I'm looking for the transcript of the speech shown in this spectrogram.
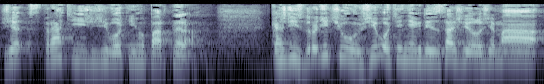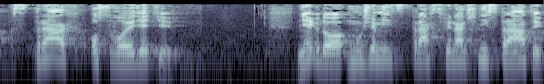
že ztratíš životního partnera. Každý z rodičů v životě někdy zažil, že má strach o svoje děti. Někdo může mít strach z finanční ztráty.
